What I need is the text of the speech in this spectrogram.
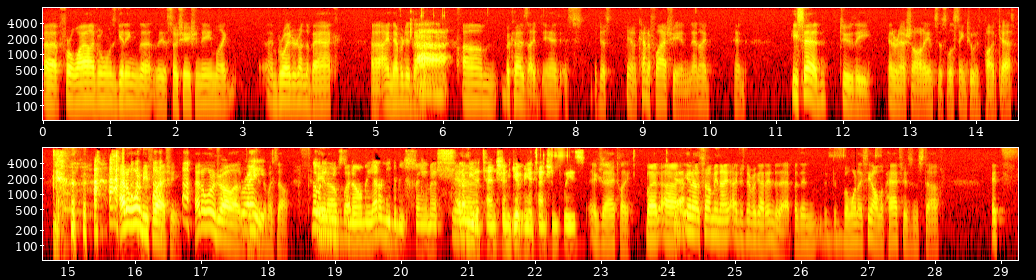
Uh, for a while, everyone was getting the the association name like embroidered on the back. Uh, I never did that ah. um, because I it's just you know kind of flashy, and and I and he said to the international audiences listening to his podcast, I don't want to be flashy. I don't want to draw a lot of right. attention to myself. Nobody you know, needs but, to know me. I don't need to be famous. Yeah. I don't need attention. Give me attention, please. Exactly. But uh, yeah. you know, so I mean, I, I, just never got into that. But then, but when I see all the patches and stuff, it's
